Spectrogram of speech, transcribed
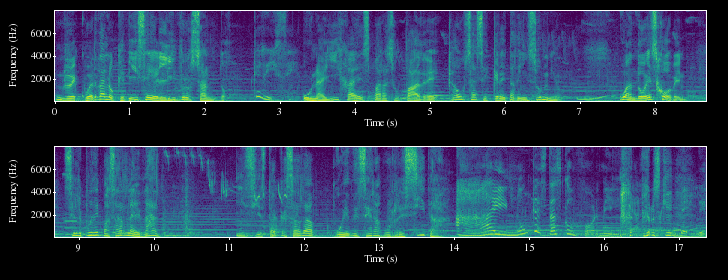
Recuerda lo que dice el libro santo. ¿Qué dice? Una hija es para su padre causa secreta de insomnio. Cuando es joven, se le puede pasar la edad. Y si está casada, puede ser aborrecida. Ay, nunca estás conforme, Elías. Pero es que... Vete,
